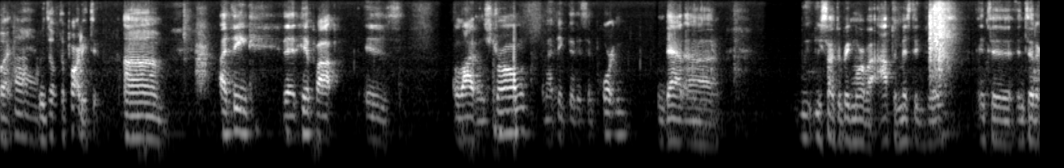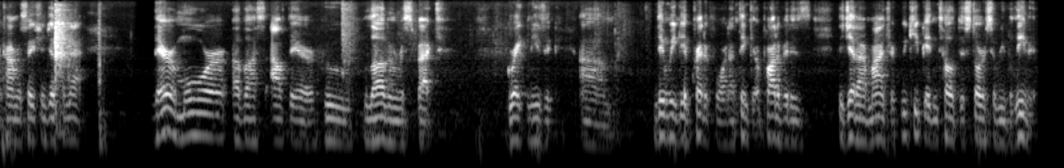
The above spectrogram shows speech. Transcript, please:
but it was to party to. Um, I think that hip hop is alive and strong, and I think that it's important that uh, we, we start to bring more of an optimistic voice into into the conversation. Just in that, there are more of us out there who love and respect great music um, than we give credit for, and I think a part of it is the Jedi mind trick. We keep getting told this story, so we believe it.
